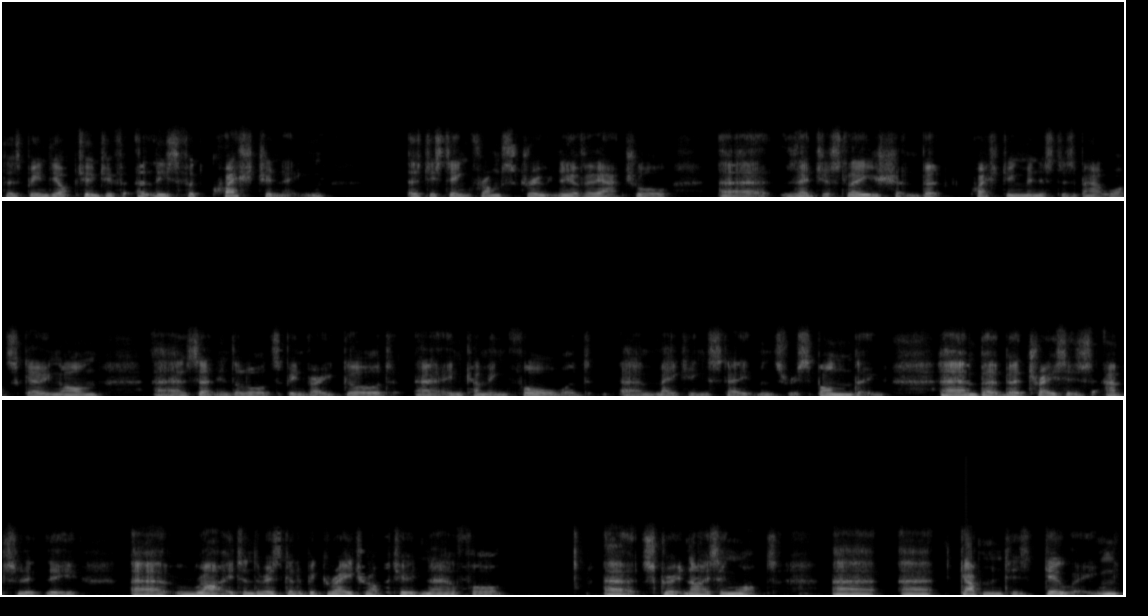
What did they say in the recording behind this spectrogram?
there's been the opportunity, for, at least for questioning, as distinct from scrutiny of the actual uh, legislation, but questioning ministers about what's going on. Uh, certainly, the Lord's been very good uh, in coming forward, um, making statements, responding. Um, but but Trace is absolutely uh, right, and there is going to be greater opportunity now for uh, scrutinising what uh, government is doing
